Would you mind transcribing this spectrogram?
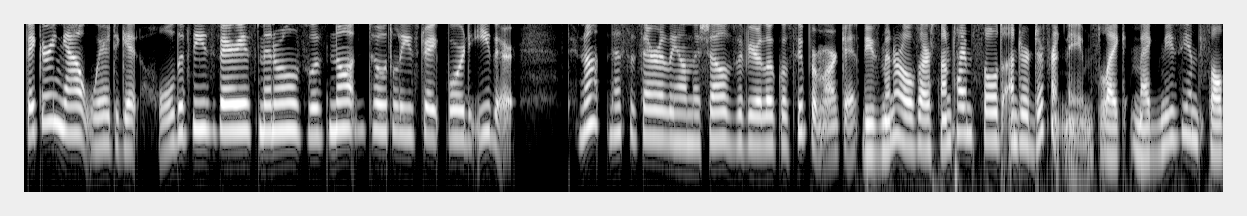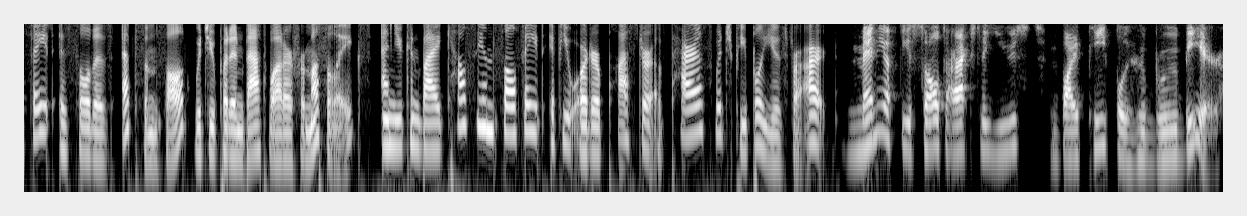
figuring out where to get hold of these various minerals was not totally straightforward either not necessarily on the shelves of your local supermarket. These minerals are sometimes sold under different names, like magnesium sulfate is sold as Epsom salt, which you put in bathwater for muscle aches, and you can buy calcium sulfate if you order plaster of Paris, which people use for art. Many of these salts are actually used by people who brew beer.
